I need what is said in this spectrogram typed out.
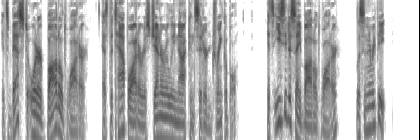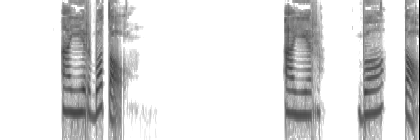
it's best to order bottled water, as the tap water is generally not considered drinkable. It's easy to say bottled water. Listen and repeat. Air botol. Air botol.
